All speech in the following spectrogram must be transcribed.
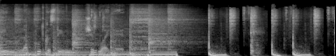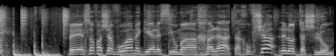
מאזינים לפודקאסטים של ויינט. בסוף השבוע מגיע לסיומה החל"ת, החופשה ללא תשלום.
